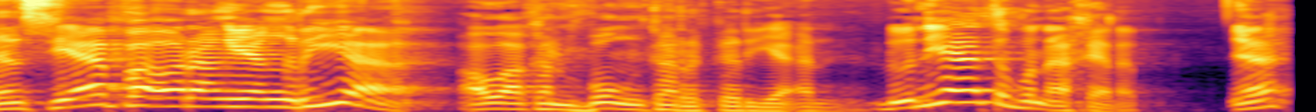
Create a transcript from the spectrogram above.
Dan siapa orang yang ria Allah akan bongkar keriaan dunia ataupun akhirat. Ya.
